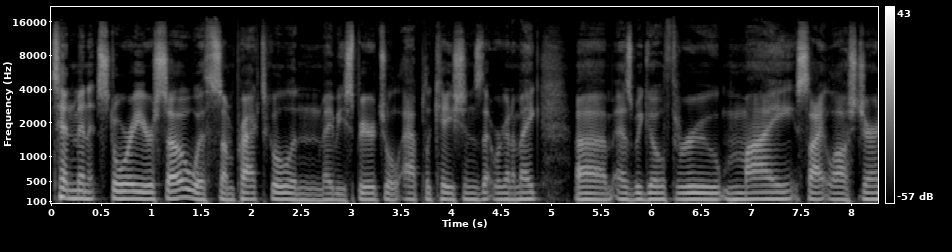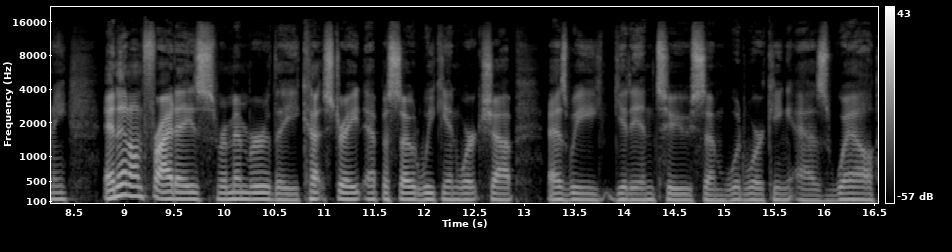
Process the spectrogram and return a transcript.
10 minute story or so with some practical and maybe spiritual applications that we're going to make um, as we go through my sight loss journey. And then on Fridays, remember the Cut Straight episode weekend workshop as we get into some woodworking as well.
